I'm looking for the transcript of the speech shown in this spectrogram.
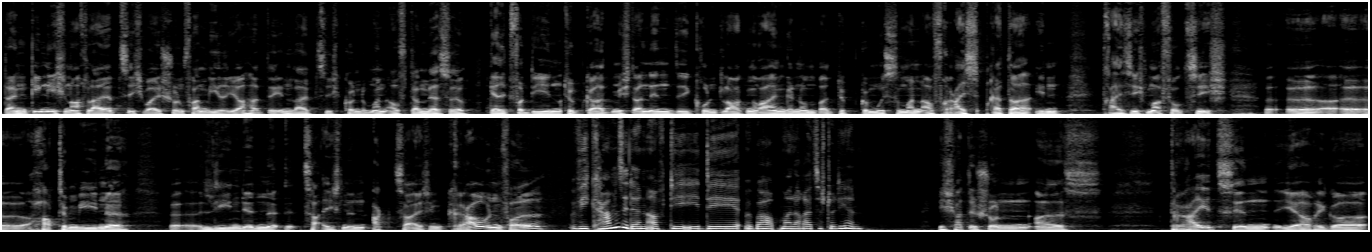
Dann ging ich nach Leipzig, weil ich schon Familie hatte. In Leipzig konnte man auf der Messe Geld verdienen. Tübke hat mich dann in die Grundlagen reingenommen. Bei Tübke musste man auf Reißbretter in 30 mal 40 äh, äh, harte Mine äh, Linien zeichnen, Aktzeichen, grauenvoll. Wie kamen Sie denn auf die Idee, überhaupt Malerei zu studieren? Ich hatte schon als 13-Jähriger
